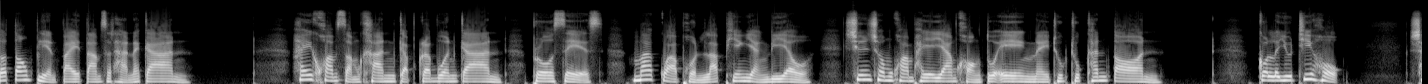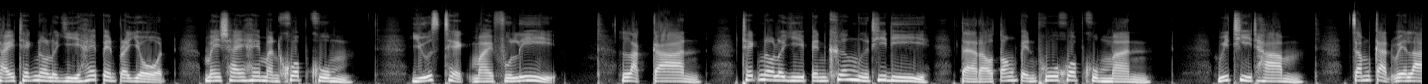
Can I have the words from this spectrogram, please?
ก็ต้องเปลี่ยนไปตามสถานการณ์ ให้ความสำคัญกับกระบวนการ process มากกว่าผลลัพธ์เพียงอย่างเดียว ชื่นชมความพยายามของตัวเองในทุกๆขั้นตอน กลยุทธ์ที่ 6 ใช้เทคโนโลยีให้เป็นประโยชน์ ไม่ใช่ให้มันควบคุม use tech mindfully หลักการ เทคโนโลยีเป็นเครื่องมือที่ดี แต่เราต้องเป็นผู้ควบคุมมัน วิธีทำจำกัดเวลา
